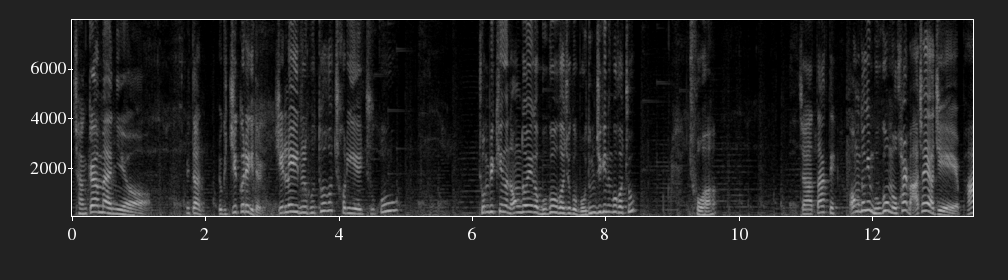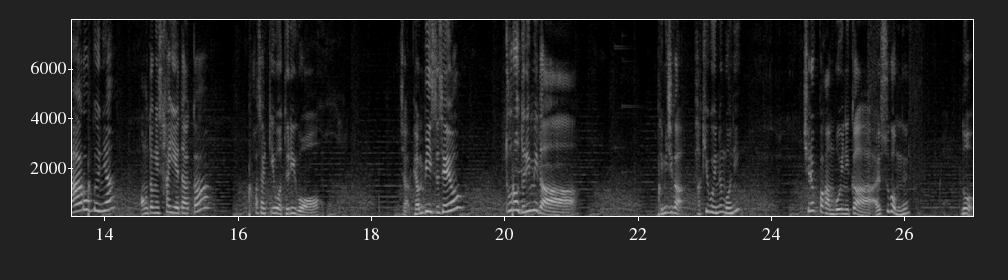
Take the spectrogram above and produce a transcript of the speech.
잠깐만요. 일단 여기 찌끄레기들 찔레이들부터 처리해주고 좀비 킹은 엉덩이가 무거워가지고 못 움직이는 것 같죠? 좋아. 자 딱대 엉덩이 무거우면 활 맞아야지. 바로 그냥 엉덩이 사이에다가 화살 끼워 드리고 자 변비 있으세요? 뚫어 드립니다. 데미지가 박히고 있는 거니? 체력박 안 보이니까 알 수가 없네. 너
